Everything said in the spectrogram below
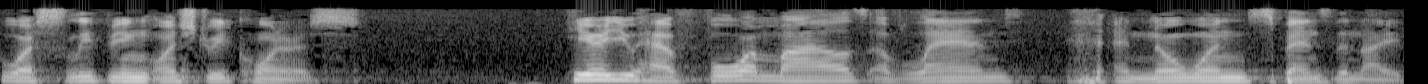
who are sleeping on street corners. Here you have four miles of land and no one spends the night.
